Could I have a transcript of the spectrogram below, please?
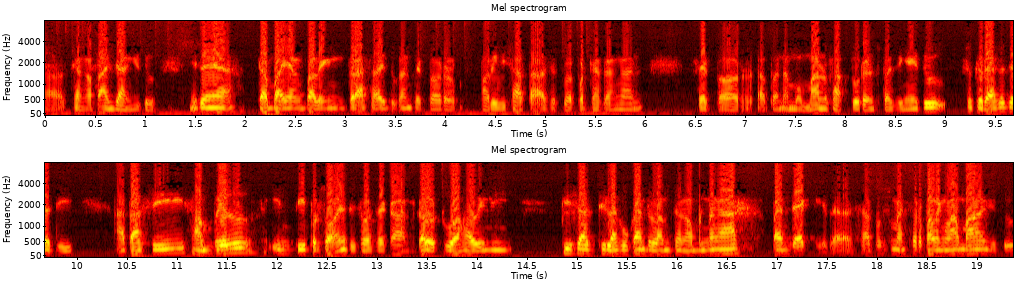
uh, jangka panjang gitu. Misalnya dampak yang paling terasa itu kan sektor pariwisata sektor perdagangan sektor apa namanya manufaktur dan sebagainya itu segera saja diatasi sambil inti persoalannya diselesaikan. Kalau dua hal ini bisa dilakukan dalam jangka menengah pendek gitu satu semester paling lama gitu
